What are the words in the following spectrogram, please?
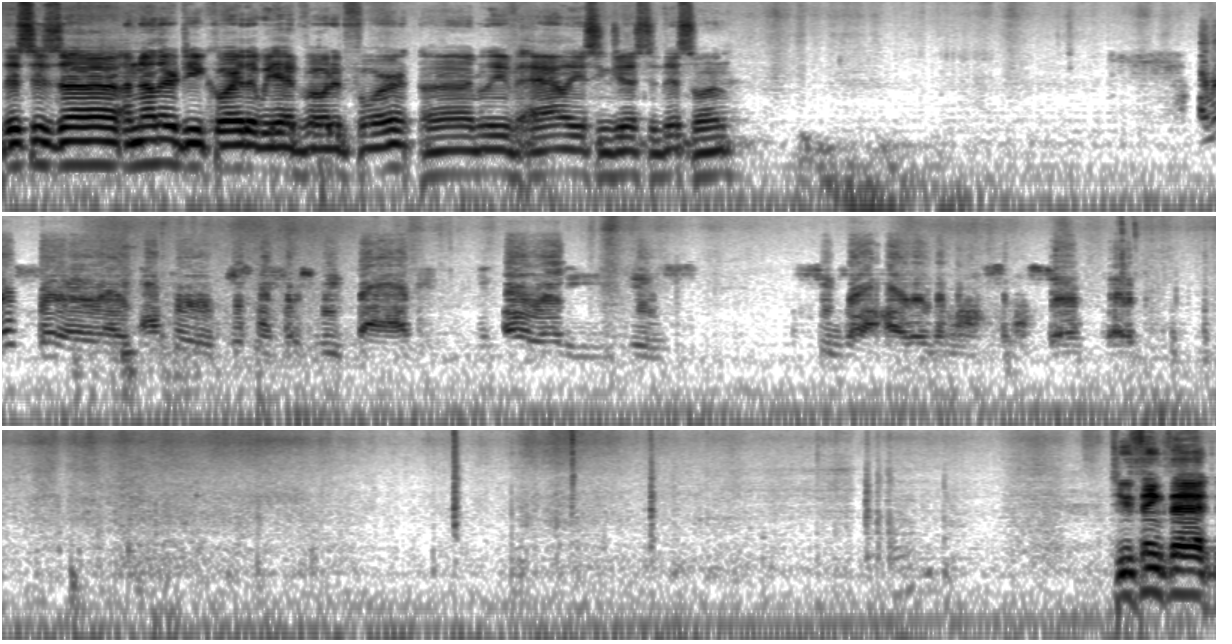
This is uh, another decoy that we had voted for. Uh, I believe Allie suggested this one. I must say, like, after just my first week back, it already is seems a lot harder than last semester. But Do you think that?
